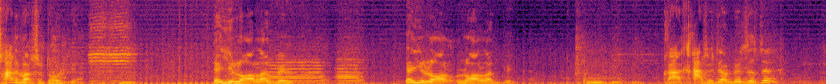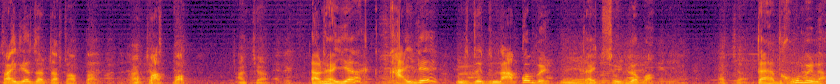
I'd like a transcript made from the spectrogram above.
সাড়ে পাঁচশো টাকা এই যে ল লাগবে এই যে ল ল লাগবে। কাশিটা বেঁচেছে চার হাজারটা সপ্তাহ আচ্ছা। পাঁচ পথ আচ্ছা। আর হইয়া খাইলে যদি না কমে তাই সইল বা। আচ্ছা। তাই কমে না।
